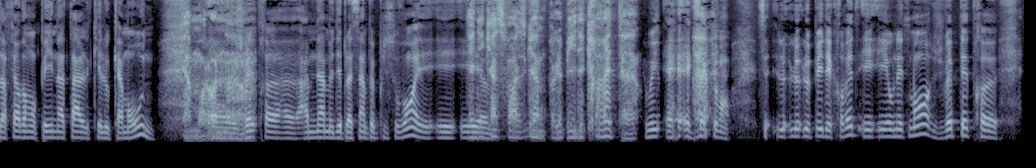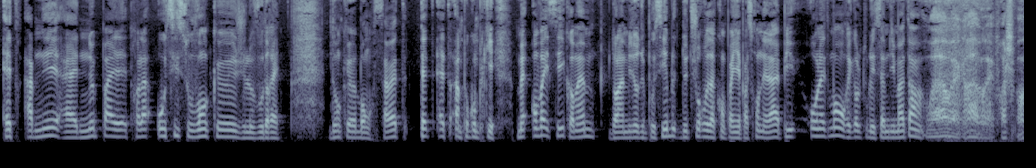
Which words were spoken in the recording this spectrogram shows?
affaires dans mon pays natal qui est le Cameroun. Cameroun. Je vais être amené à me déplacer un peu plus souvent et, et, et, Dédicace le pays des crevettes. oui, exactement. Le, le- le pays des crevettes. Et, et honnêtement, je vais peut-être euh, être amené à ne pas être là aussi souvent que je le voudrais. Donc euh, bon, ça va être peut-être être un peu compliqué. Mais on va essayer quand même, dans la mesure du possible, de toujours vous accompagner parce qu'on est là. Et puis honnêtement, on rigole tous les samedis matins. Ouais, ouais, grave, ouais, franchement.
